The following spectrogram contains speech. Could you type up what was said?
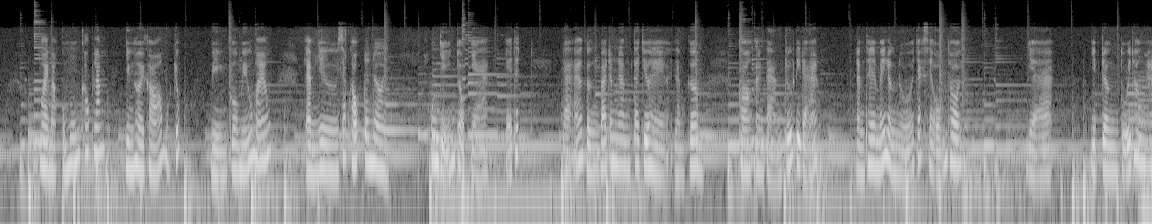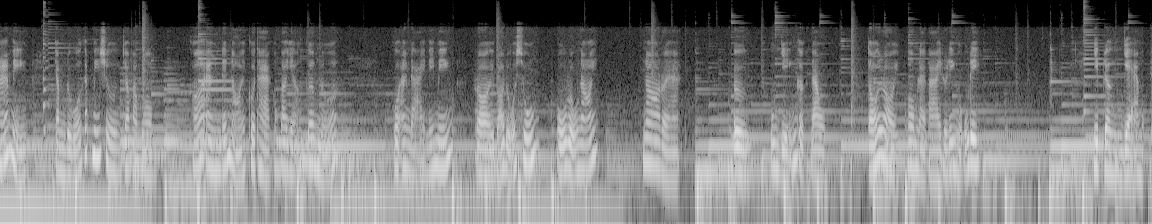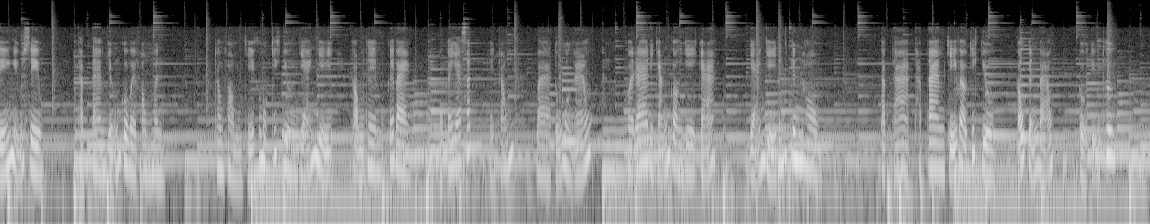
Ngoài mặt cũng muốn khóc lắm, Nhưng hơi khó một chút. Miệng cô miếu máu, Làm như sắp khóc đến nơi. Quân diễn chột dạ Giải thích, Đã gần 300 năm ta chưa hề làm cơm, Con ăn tạm trước đi đã. Làm thêm mấy lần nữa chắc sẽ ổn thôi. Dạ. Diệp Trần tuổi thân há miệng cầm đũa gắp miếng sườn cho vào mồm. Khó ăn đến nỗi cô thà không bao giờ ăn cơm nữa. Cô ăn đại mấy miếng, rồi bỏ đũa xuống, ủ rũ nói, no rồi ạ. À. ừ quân diễn gật đầu. Tối rồi, ôm lại bài rồi đi ngủ đi. Diệp trần dạ một tiếng hiểu siêu thập tam dẫn cô về phòng mình. Trong phòng chỉ có một chiếc giường giản dị cộng thêm một cái bàn, một cái giá sách để trống và tủ quần áo. Ngoài ra thì chẳng còn gì cả, giản dị đến kinh hồn. Tập tha, thập tam chỉ vào chiếc giường, cấu kỉnh bảo, đồ tiểu thư.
